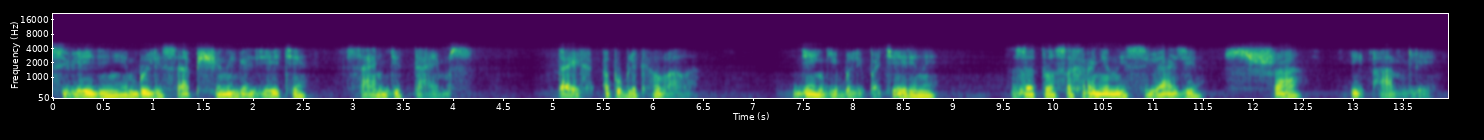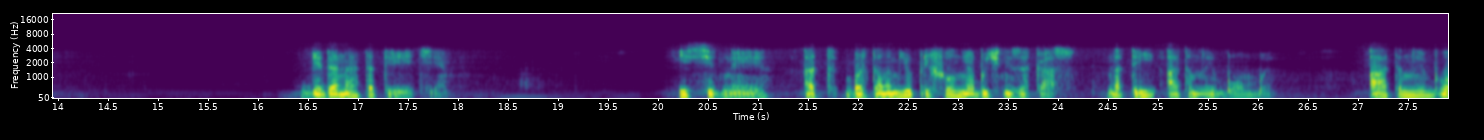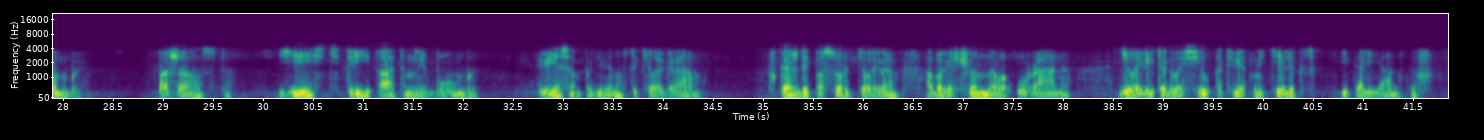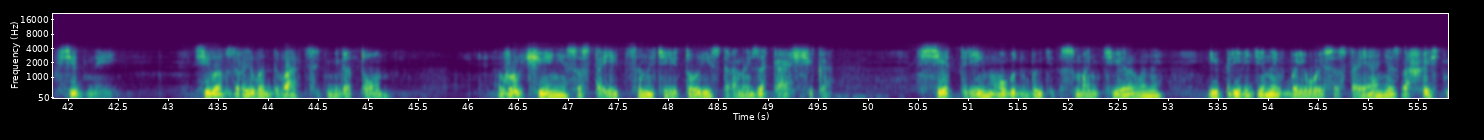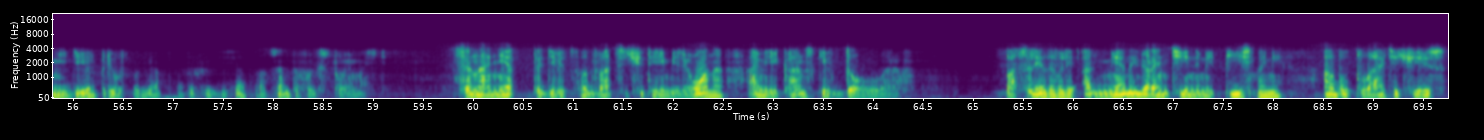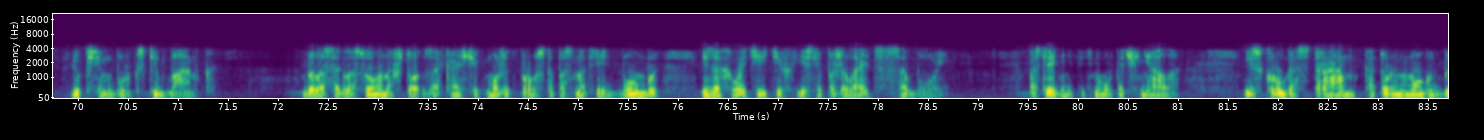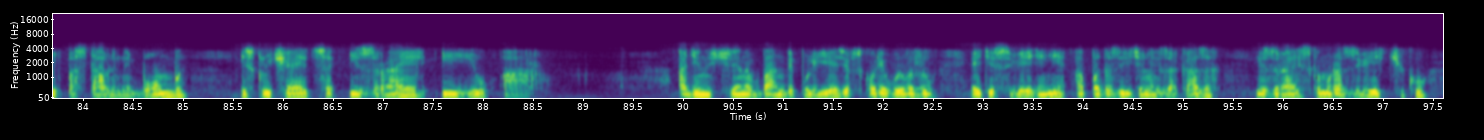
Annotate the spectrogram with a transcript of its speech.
Сведения были сообщены газете «Санди Таймс». Та их опубликовала. Деньги были потеряны, зато сохранены связи с США и Англией. Бедоната третья. Из Сиднея от Бартоломью пришел необычный заказ на три атомные бомбы. Атомные бомбы? Пожалуйста. Есть три атомные бомбы весом по 90 килограмм, в каждой по 40 килограмм обогащенного урана, деловито гласил ответный телекс итальянцев в Сидней. Сила взрыва 20 мегатонн. Вручение состоится на территории страны заказчика. Все три могут быть смонтированы и приведены в боевое состояние за 6 недель при условии оплаты 60% их стоимости. Цена нетто 924 миллиона американских долларов. Последовали обмены гарантийными письмами об уплате через Люксембургский банк. Было согласовано, что заказчик может просто посмотреть бомбы и захватить их, если пожелает, с собой. Последнее письмо уточняло, из круга стран, которым могут быть поставлены бомбы, исключается Израиль и ЮАР. Один из членов банды Пульези вскоре выложил эти сведения о подозрительных заказах израильскому разведчику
